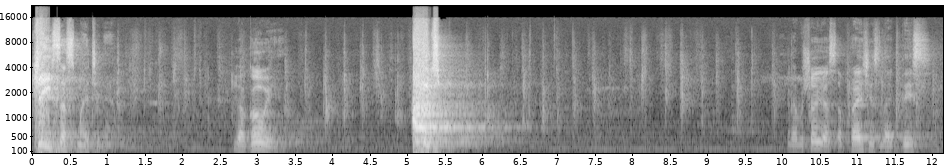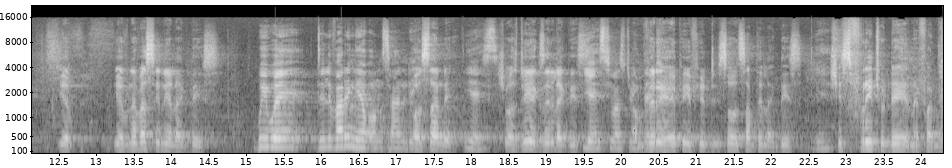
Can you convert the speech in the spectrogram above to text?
Jesus' mighty name. You are going. Out! And I'm sure you are surprised she's like this. You have, you have never seen her like this. We were delivering her on Sunday. On Sunday, Yes, she was doing exactly like this. yes, she was doing I'm that. very happy if you saw something like this. Yes. She's free today and her family.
